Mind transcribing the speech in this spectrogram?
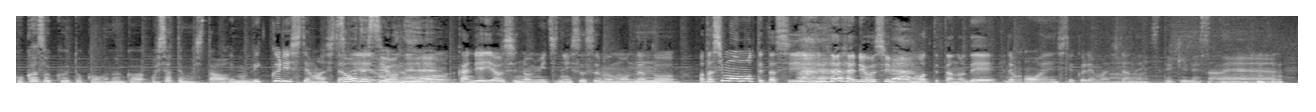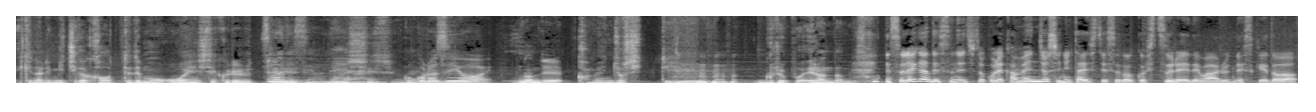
ご家族とかは何かおっしゃってました？でもびっくりしてましたね。そうですよね。管理栄養士の道に進むもんだと、うん、私も思ってたし 両親も思ってたのででも応援してくれましたね。素敵ですね、はい、いきなり道が変わってでも応援してくれるってそうですよね。嬉しいですよね、心強い。なんで仮面女子っていうグループを選んだんですか？それがですねちょっとこれ仮面女子に対してすごく失礼ではあるんですけど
